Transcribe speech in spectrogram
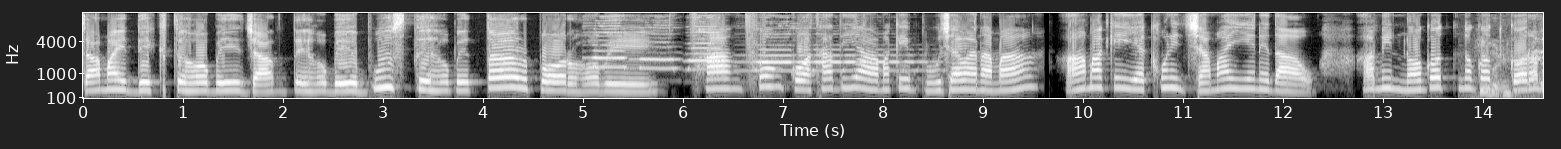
জামাই দেখতে হবে, জানতে হবে, বুঝতে হবে, তারপর হবে। ফাং ফুং কথা দিয়ে আমাকে বুঝাবা না মা। আমাকে এখনই জামাই এনে দাও। আমি নগদ নগদ গরম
